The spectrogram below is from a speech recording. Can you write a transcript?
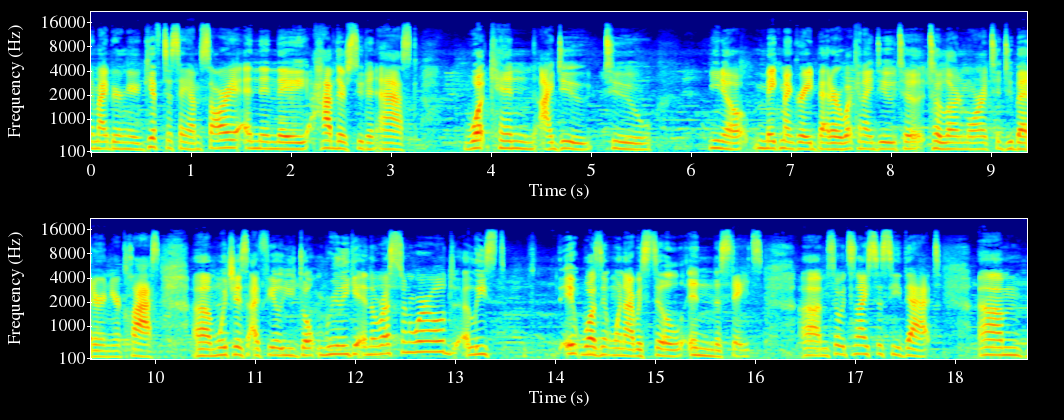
They might bring you a gift to say, I'm sorry. And then they have their student ask, what can I do to you know, make my grade better? What can I do to, to learn more, to do better in your class? Um, which is, I feel you don't really get in the Western world, at least it wasn't when I was still in the States. Um, so it's nice to see that. Um,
